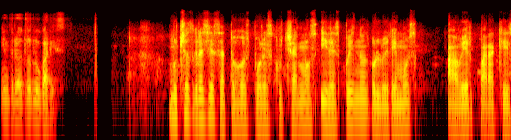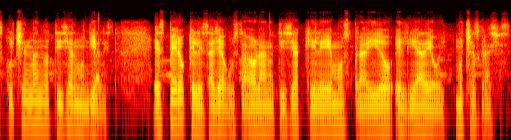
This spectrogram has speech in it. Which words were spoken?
entre otros lugares. Muchas gracias a todos por escucharnos y después nos volveremos a ver para que escuchen más noticias mundiales. Espero que les haya gustado la noticia que le hemos traído el día de hoy. Muchas gracias.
